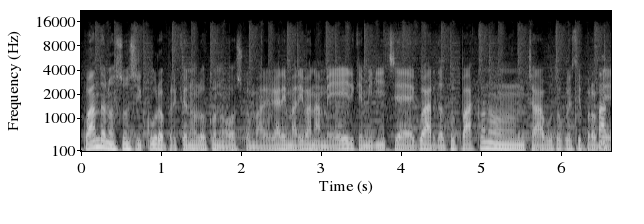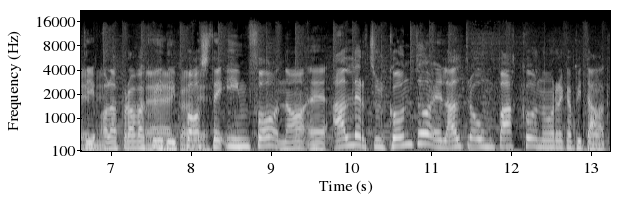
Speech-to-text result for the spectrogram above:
Quando non sono sicuro perché non lo conosco, magari mi arriva una mail che mi dice guarda il tuo pacco non ci ha avuto questi problemi. Infatti ho la prova qui Eh, di quella lì. poste info, no? Eh, alert sul conto e l'altro un pacco non recapitato. Ok,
